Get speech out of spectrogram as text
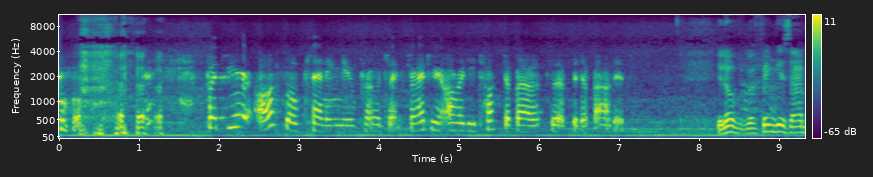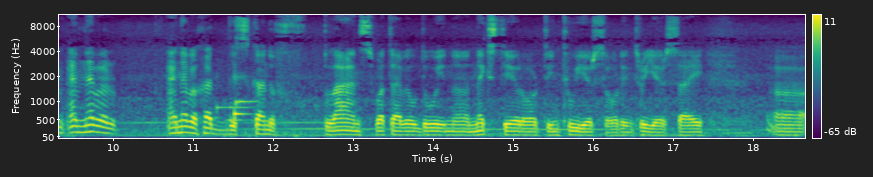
but you're also planning new projects, right? We already talked about a bit about it. You know, the thing is, I'm I'm never, I never had this kind of plans what I will do in uh, next year or in two years or in three years. I uh,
